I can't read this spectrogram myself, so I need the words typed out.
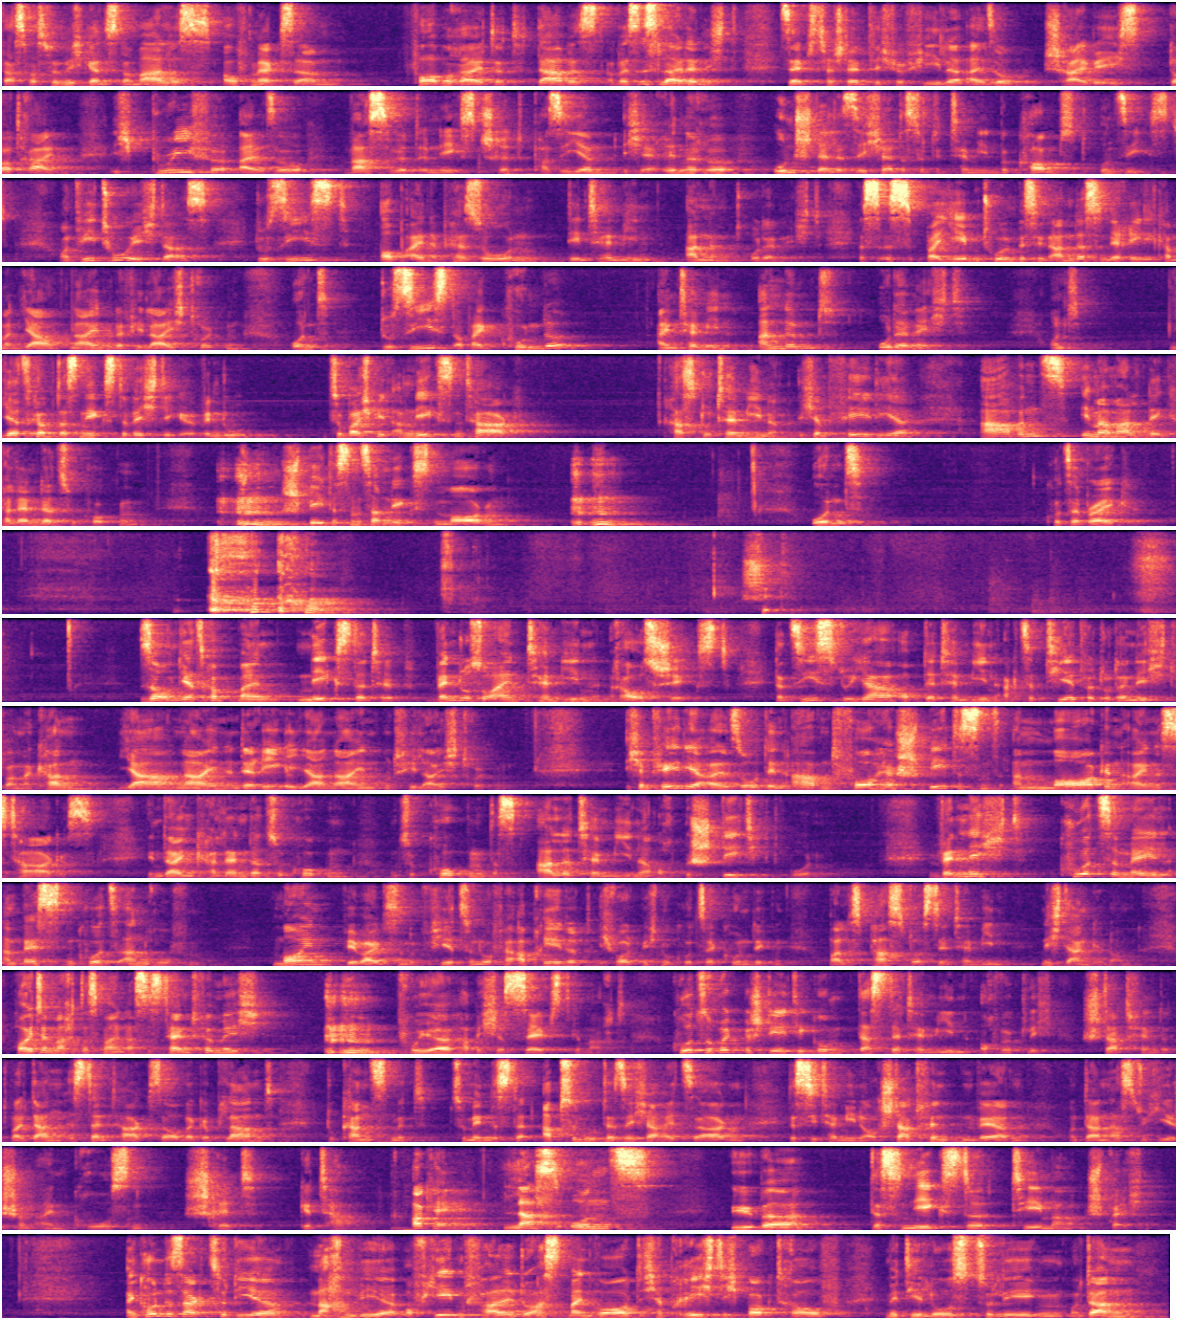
das, was für mich ganz normal ist, aufmerksam vorbereitet da bist. Aber es ist leider nicht selbstverständlich für viele, also schreibe ich es dort rein. Ich briefe also, was wird im nächsten Schritt passieren. Ich erinnere und stelle sicher, dass du den Termin bekommst und siehst. Und wie tue ich das? Du siehst, ob eine Person den Termin annimmt oder nicht. Das ist bei jedem Tool ein bisschen anders. In der Regel kann man Ja und Nein oder vielleicht drücken. Und du siehst, ob ein Kunde einen Termin annimmt oder nicht. Und jetzt kommt das nächste Wichtige. Wenn du zum Beispiel am nächsten Tag hast du Termine. Ich empfehle dir, abends immer mal in den Kalender zu gucken, spätestens am nächsten Morgen. Und kurzer Break. Shit. So, und jetzt kommt mein nächster Tipp. Wenn du so einen Termin rausschickst, dann siehst du ja, ob der Termin akzeptiert wird oder nicht, weil man kann Ja, Nein, in der Regel Ja, Nein und vielleicht drücken. Ich empfehle dir also, den Abend vorher, spätestens am Morgen eines Tages, in deinen Kalender zu gucken und zu gucken, dass alle Termine auch bestätigt wurden. Wenn nicht, kurze Mail, am besten kurz anrufen. Moin, wir beide sind um 14 Uhr verabredet. Ich wollte mich nur kurz erkundigen, ob alles passt. Du hast den Termin nicht angenommen. Heute macht das mein Assistent für mich. Früher habe ich es selbst gemacht. Kurze Rückbestätigung, dass der Termin auch wirklich stattfindet, weil dann ist dein Tag sauber geplant. Du kannst mit zumindest absoluter Sicherheit sagen, dass die Termine auch stattfinden werden und dann hast du hier schon einen großen Schritt getan. Okay, lass uns über das nächste Thema sprechen. Ein Kunde sagt zu dir, machen wir auf jeden Fall, du hast mein Wort, ich habe richtig Bock drauf, mit dir loszulegen. Und dann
